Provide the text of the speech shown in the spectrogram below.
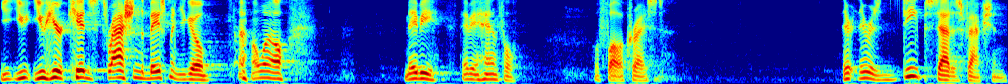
You, you, you hear kids thrash in the basement, you go, oh, well, maybe, maybe a handful will follow Christ. There, there is deep satisfaction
